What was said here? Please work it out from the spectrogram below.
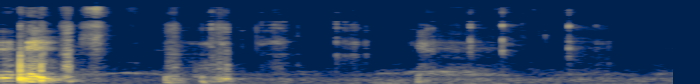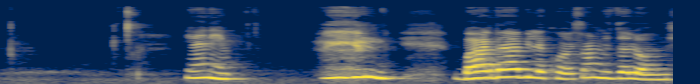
Yani bardağa bile koysam güzel olmuş.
